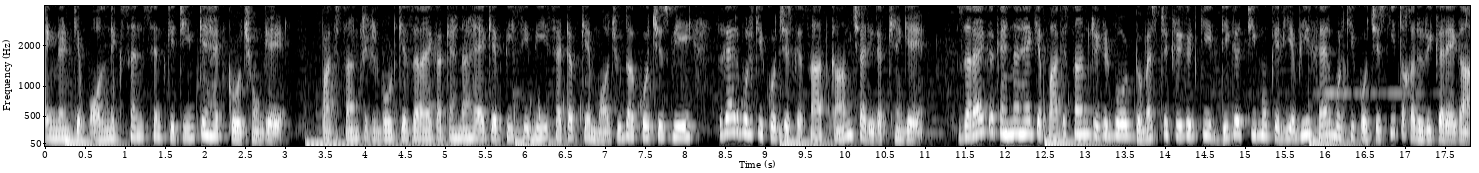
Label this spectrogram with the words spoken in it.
इंग्लैंड के पॉल निक्सन सिंध की टीम के हेड कोच होंगे। पाकिस्तान क्रिकेट बोर्ड के जराए का कहना है कि पीसीबी सेटअप के मौजूदा कोचेस भी गैर मुल्की कोचेस के साथ काम जारी रखेंगे। जराए का कहना है कि Pakistan cricket board domestic cricket की दीगर टीमों के लिए भी गैर मुल्की कोचेस की तकर्री करेगा।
